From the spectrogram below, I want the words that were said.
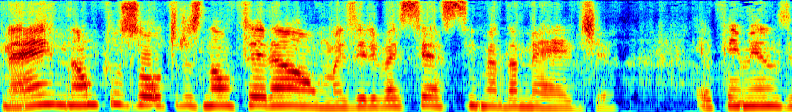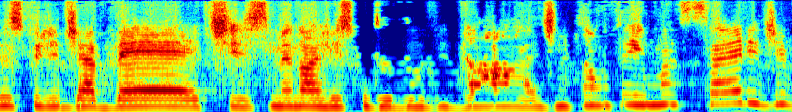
né? Não que os outros não terão, mas ele vai ser acima da média. É, tem menos risco de diabetes, menor risco de obesidade. Então, tem uma série de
